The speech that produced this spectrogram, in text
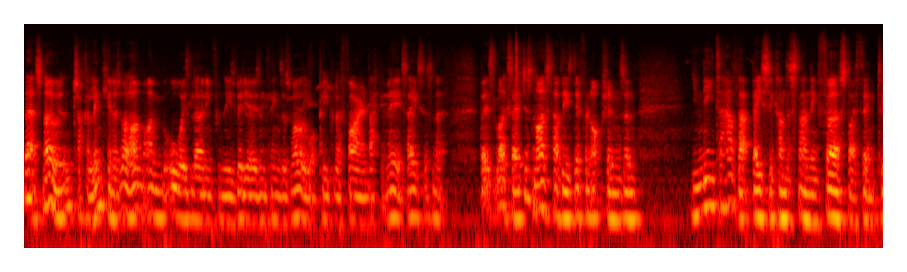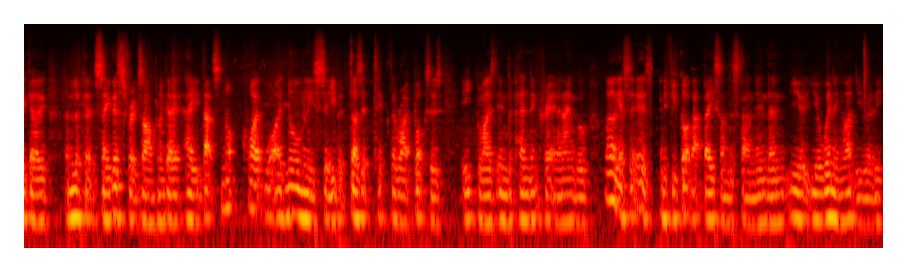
Let us know and chuck a link in as well. I'm I'm always learning from these videos and things as well. What people are firing back at me. It's ace, isn't it? But it's like I say, it's just nice to have these different options and you need to have that basic understanding first, I think, to go and look at, say, this for example, and go, hey, that's not quite what I'd normally see, but does it tick the right boxes? Equalised, independent, creating an angle. Well, yes, it is. And if you've got that base understanding, then you, you're winning, aren't you, really?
